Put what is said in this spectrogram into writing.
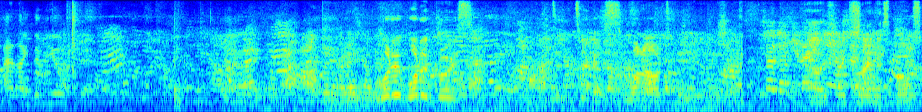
I like the view. What a, what a cruise. It took us one hour to get here. Oh, it's like Chinese pose.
